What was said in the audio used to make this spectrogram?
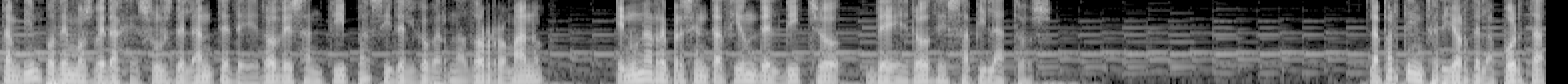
También podemos ver a Jesús delante de Herodes Antipas y del gobernador romano en una representación del dicho de Herodes a Pilatos. La parte inferior de la puerta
